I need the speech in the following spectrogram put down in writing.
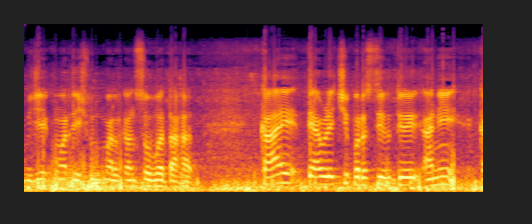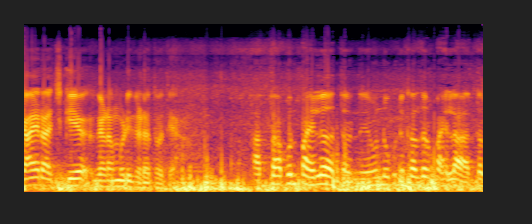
विजयकुमार देशमुख मालकांसोबत आहात काय त्यावेळेची परिस्थिती होती आणि काय राजकीय घडामोडी घडत होत्या? आत्ता आपण पाहिलं तर निवडणूक निकाल जर पाहिला तर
